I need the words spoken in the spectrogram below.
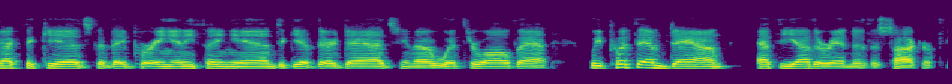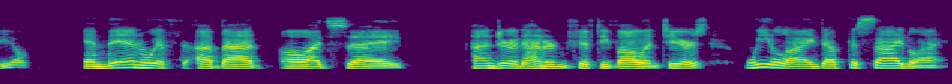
check the kids, did they bring anything in to give their dads, you know, went through all that. We put them down at the other end of the soccer field. And then with about, oh, I'd say 100, 150 volunteers, we lined up the sideline.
